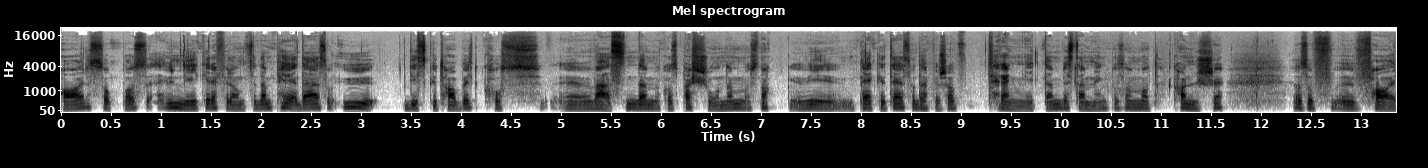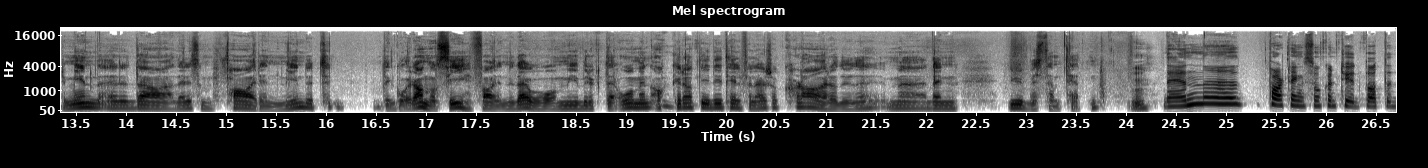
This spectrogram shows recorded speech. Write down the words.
har såpass unik referanse. De, det er så udiskutabelt hvilket eh, vesen, hvilken person de snakker, vi peker til. så Derfor så trenger ikke de bestemming på sånn måte. Kanskje. Altså far min, da er det liksom faren min. Du, det går an å si faren min, det er jo mye brukt det òg, men akkurat i de tilfellene her så klarer du det med den ubestemtheten. Det er en eh, par ting som kan tyde på at det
